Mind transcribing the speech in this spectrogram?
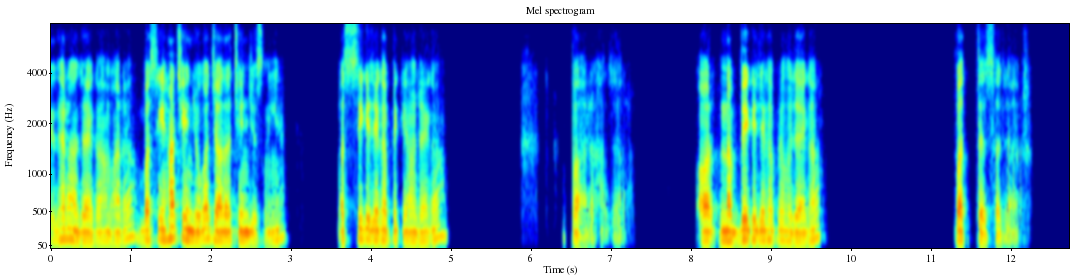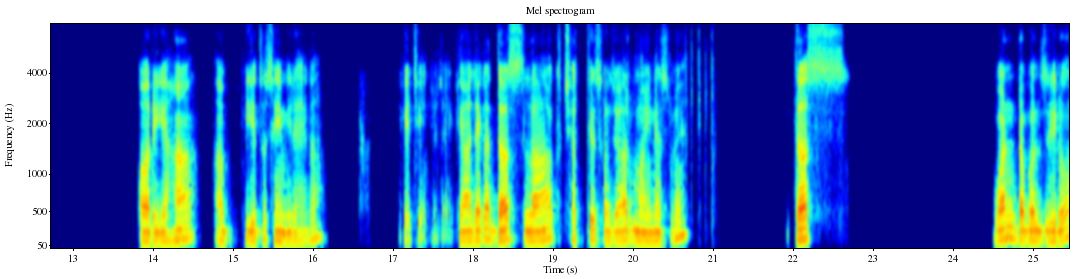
इधर आ जाएगा हमारा, बस यहाँ चेंज होगा, ज़्यादा चेंजेस नहीं है। अस्सी की जगह पे क्या हो जाएगा? बारह हज़ार। और नब्बे की जगह पे हो जाएगा? बत्तीस हज़ार। और यहाँ, अब ये तो सेम ही रहेगा। ये चेंज हो जाएगा। क्या आ जाएगा दस लाख छत्तीस हज़ार माइनस में दस one double zero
